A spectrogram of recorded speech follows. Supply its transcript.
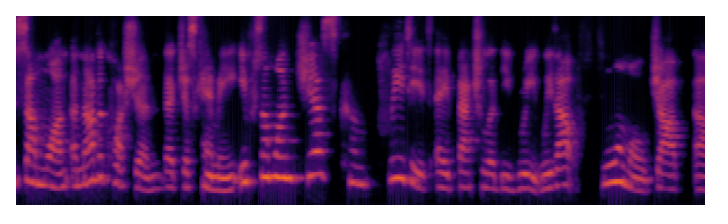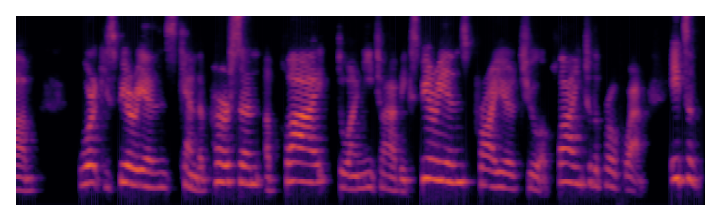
someone another question that just came in if someone just completed a bachelor degree without formal job um, work experience can the person apply? Do i need to have experience prior to applying to the program? It's a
